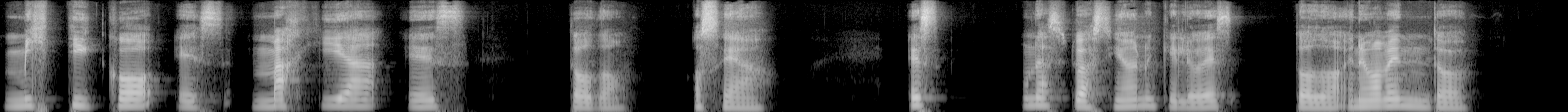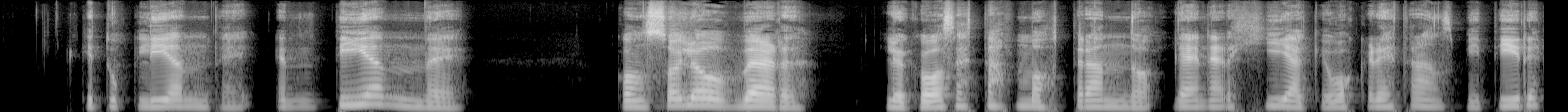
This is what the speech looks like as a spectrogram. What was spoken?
místico, es magia, es todo. O sea, es una situación que lo es todo. En el momento que tu cliente entiende con solo ver lo que vos estás mostrando, la energía que vos querés transmitir,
